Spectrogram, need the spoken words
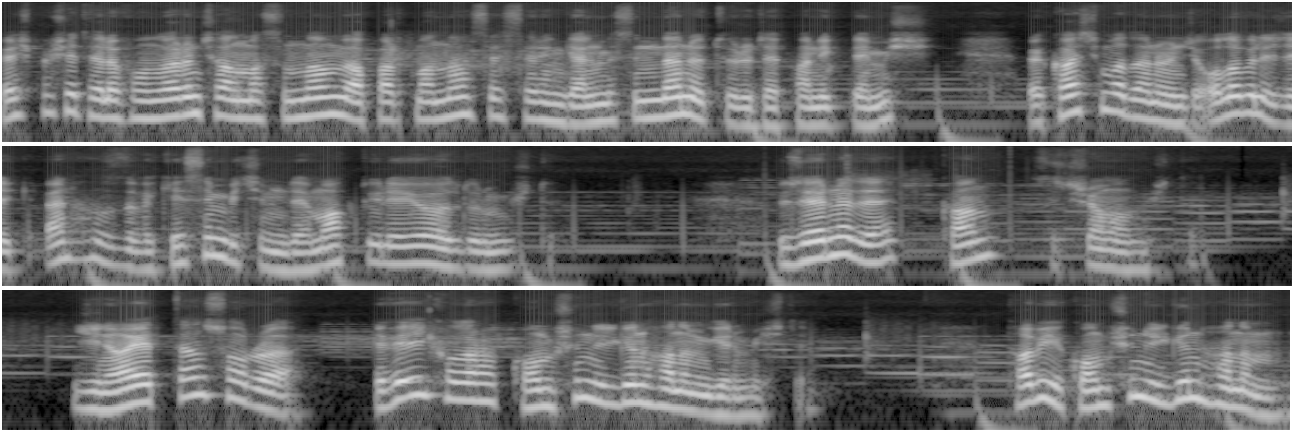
Peş peşe telefonların çalmasından ve apartmandan seslerin gelmesinden ötürü de paniklemiş ve kaçmadan önce olabilecek en hızlı ve kesin biçimde Maktule'yi öldürmüştü. Üzerine de kan sıçramamıştı. Cinayetten sonra eve ilk olarak komşu Nilgün Hanım girmişti. Tabii komşu Nilgün Hanım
